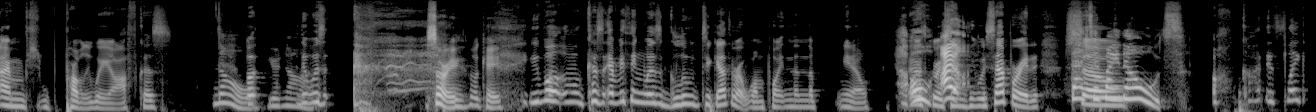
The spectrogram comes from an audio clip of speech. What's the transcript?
I'm probably way off because No, But you're not. there was. Sorry. Okay. Well, because everything was glued together at one point, and then the you know Oh, I- everything was separated. That's in my So- notes. Oh God, it's like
